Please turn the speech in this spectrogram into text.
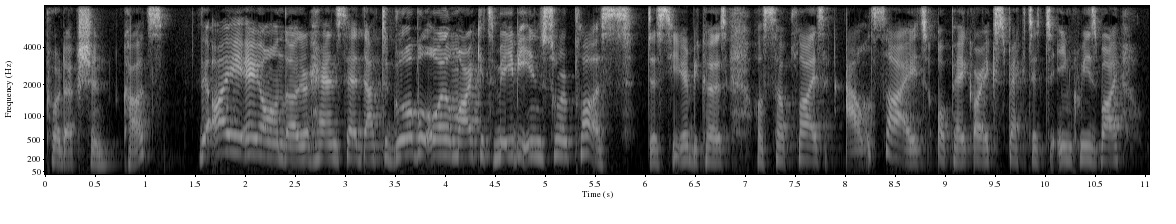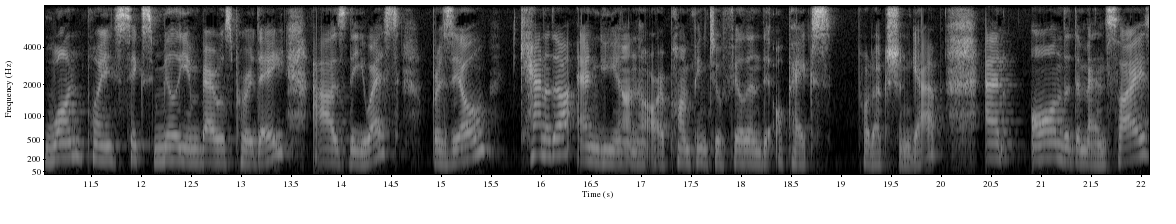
production cuts. The IEA, on the other hand, said that the global oil market may be in surplus this year because well, supplies outside OPEC are expected to increase by 1.6 million barrels per day as the US, Brazil, Canada, and Guyana are pumping to fill in the OPEC's production gap. And on the demand side,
